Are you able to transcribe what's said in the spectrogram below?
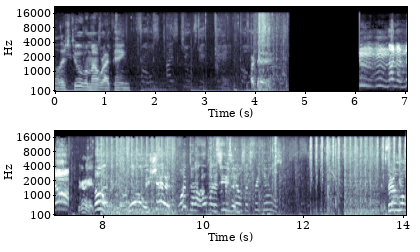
Well, there's two of them out where I ping. Are they? No, no, no! We're gonna get Oh! Tyler. Holy shit! What the? Open That's free season. kills. That's free kills. They're low.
